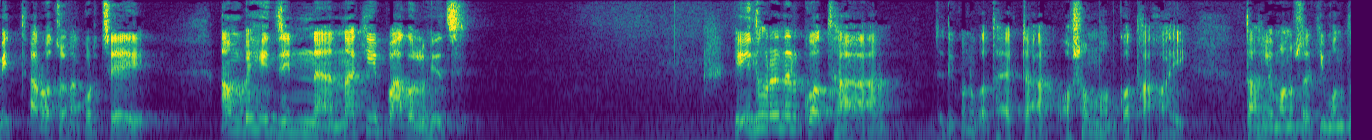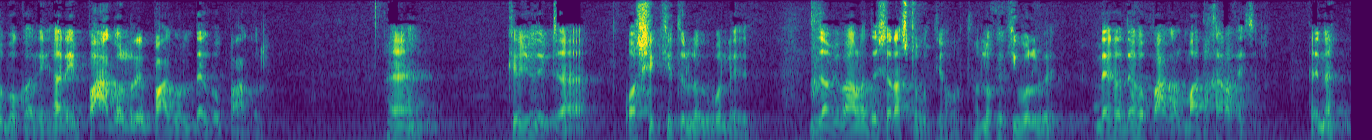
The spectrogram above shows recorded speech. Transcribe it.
মিথ্যা রচনা করছে। আমবেহি জিন্না, নাকি পাগল হয়েছে? এই ধরনের কথা, যদি কোনো কথা একটা অসম্ভব কথা হয়, তাহলে মানুষরা কি মন্তব্য করে? আর এই পাগল রে পাগল, দেখো পাগল। হ্যাঁ? কেউ যদি এটা অশিক্ষিত লোক বলে যে, আমি বাংলাদেশের রাষ্ট্রপতি হব লোকে কি বলবে? দেখো দেখো, পাগল, মাথা খারাপ হয়েছে। তাই না?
